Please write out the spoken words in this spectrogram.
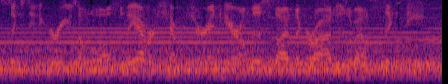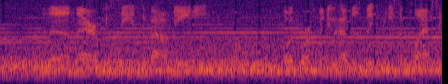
60 degrees on the wall. So the average temperature in here on this side of the garage is about 60. And then there we see it's about 80. Well, of course we do have this big piece of plastic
